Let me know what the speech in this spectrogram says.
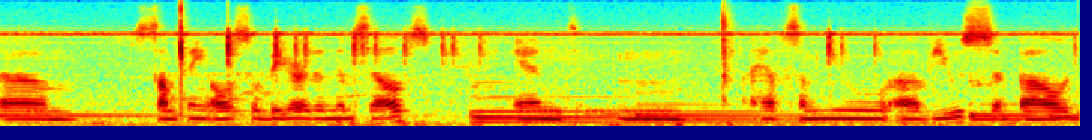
um, something also bigger than themselves, and um, I have some new uh, views about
